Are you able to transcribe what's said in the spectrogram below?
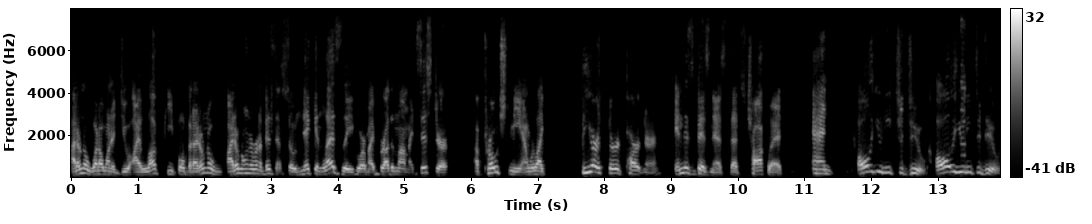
I don't know what I want to do. I love people, but I don't know. I don't know how to run a business. So Nick and Leslie, who are my brother-in-law, and my sister, approached me and were like, "Be our third partner in this business that's chocolate, and all you need to do, all you need to do,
